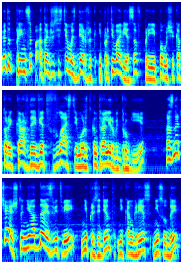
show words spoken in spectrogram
Этот принцип, а также система сдержек и противовесов, при помощи которой каждая ветвь власти может контролировать другие, означает, что ни одна из ветвей, ни президент, ни конгресс, ни суды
